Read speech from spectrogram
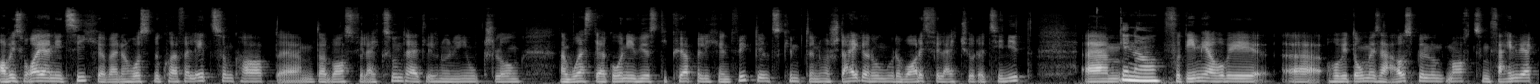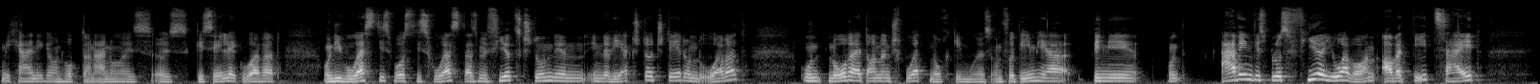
Aber es war ja nicht sicher, weil dann hast du noch keine Verletzung gehabt, ähm, dann war es vielleicht gesundheitlich noch nicht angeschlagen, dann weißt du ja gar nicht, wie es die körperlich entwickelt, es kommt dann noch eine Steigerung oder war das vielleicht schon der Zenit. Ähm, Genau. Von dem her habe ich, äh, hab ich damals eine Ausbildung gemacht zum Feinwerkmechaniker und habe dann auch noch als, als Geselle gearbeitet. Und ich weiß das, was das heißt, dass man 40 Stunden in, in der Werkstatt steht und arbeitet und nachher dann einen Sport nachgehen muss. Und von dem her bin ich, auch wenn das bloß vier Jahre waren, aber die Zeit,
